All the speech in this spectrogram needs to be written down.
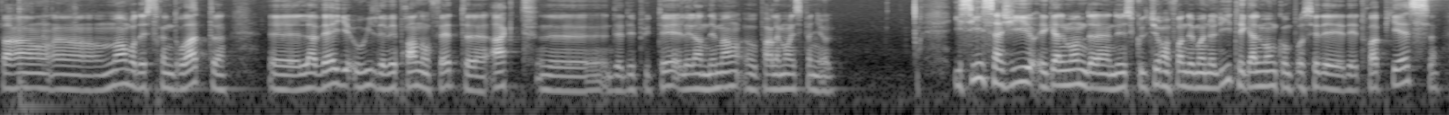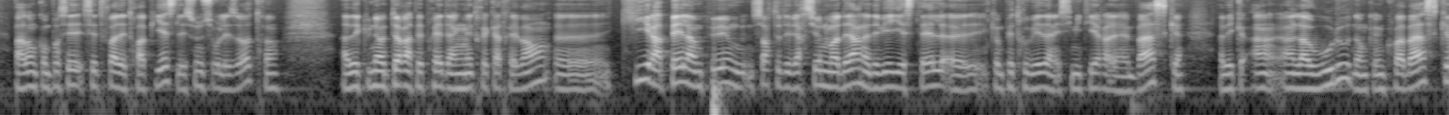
par un, membre d'extrême droite la veille où il devait prendre en fait acte de député le lendemain au Parlement espagnol. Ici, il s'agit également d'une sculpture en forme de monolithe, également composée des, trois pièces, pardon, composée cette fois des trois pièces, les unes sur les autres, avec une hauteur à peu près d'un mètre quatre-vingts, euh, qui rappelle un peu une sorte de version moderne des vieilles stèles euh, qu'on peut trouver dans les cimetières euh, basques, avec un, un lauru, donc une croix basque,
